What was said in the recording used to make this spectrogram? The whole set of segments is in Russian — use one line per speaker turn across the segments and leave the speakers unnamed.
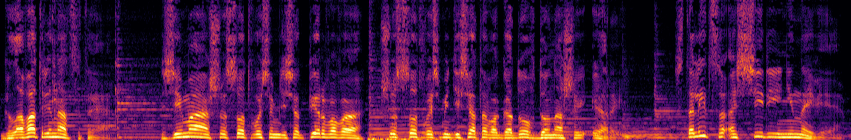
Глава 13. Зима 681-680 годов до нашей эры. Столица Ассирии Ниневия.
